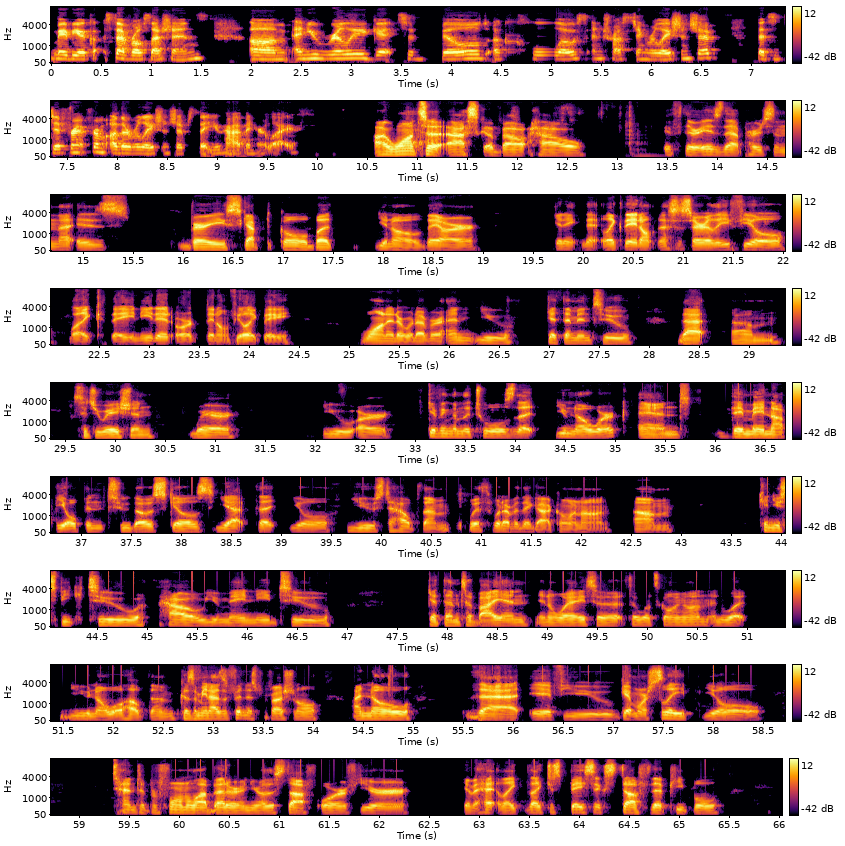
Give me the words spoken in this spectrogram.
maybe a, several sessions um, and you really get to build a close and trusting relationship that's different from other relationships that you have in your life i want to ask about how if there is that person that is very skeptical, but you know they are getting like they don't necessarily feel like they need it or they don't feel like they want it or whatever, and you get them into that um, situation where you are giving them the tools that you know work and they may not be open to those skills yet that you'll use to help them with whatever they got going on. Um, can you speak to how you may need to get them to buy in in a way to to what's going on and what you know will help them? Because I mean, as a fitness professional, I know that if you get more sleep, you'll tend to perform a lot better in your other stuff. Or if you're you have a head like like just basic stuff that people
